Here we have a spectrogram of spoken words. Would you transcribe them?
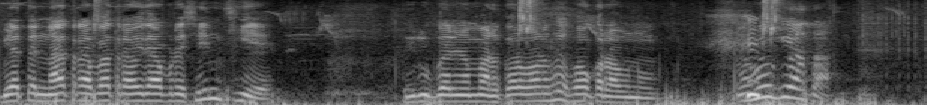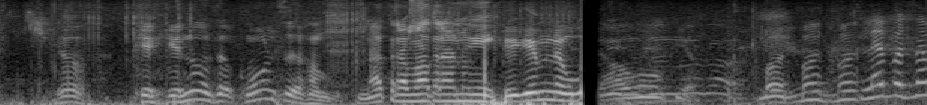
બે ત્રણ નાતરા બાતરા હોય તો આપણે સીન છીએ. ધીરુભાઈ અમારે કરવાનું છે છોકરાઓનું. શું ગયા હતા કે કેનો તો કોણ છે હમ? નાતરા માત્રા નું કે કેમ ને બસ બસ બસ. લે તમને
